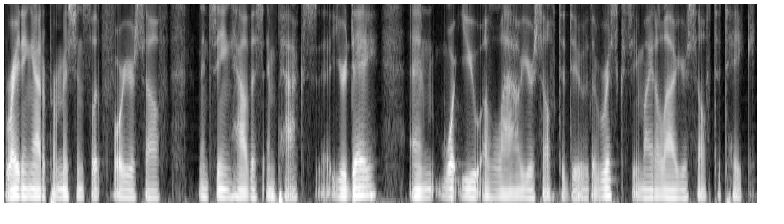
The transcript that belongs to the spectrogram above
writing out a permission slip for yourself, and seeing how this impacts uh, your day and what you allow yourself to do, the risks you might allow yourself to take,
